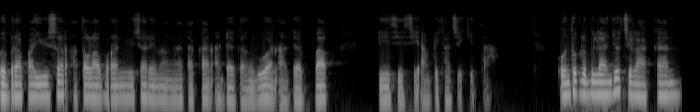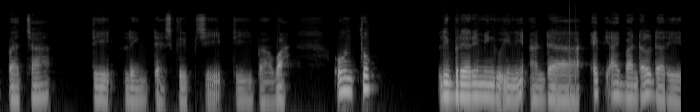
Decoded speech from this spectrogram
beberapa user atau laporan user yang mengatakan ada gangguan, ada bug di sisi aplikasi kita. Untuk lebih lanjut, silakan baca di link deskripsi di bawah. Untuk library minggu ini ada API bundle dari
